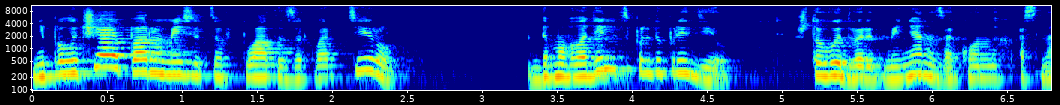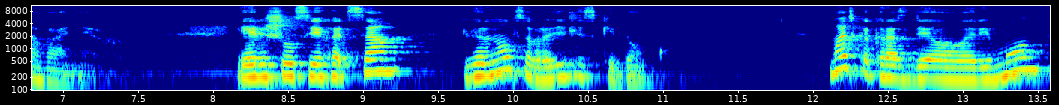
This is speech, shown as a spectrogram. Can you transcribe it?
Не получая пару месяцев платы за квартиру, домовладелец предупредил, что выдворит меня на законных основаниях. Я решил съехать сам и вернулся в родительский дом. Мать как раз делала ремонт,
